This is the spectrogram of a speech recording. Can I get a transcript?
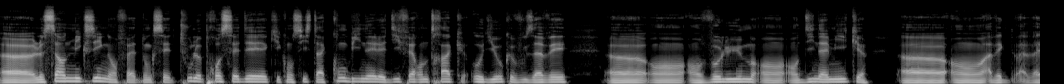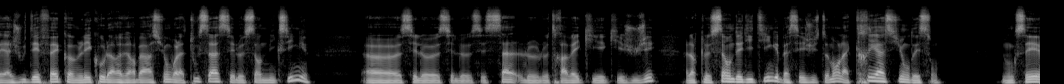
Euh, le sound mixing, en fait, donc c'est tout le procédé qui consiste à combiner les différentes tracks audio que vous avez euh, en, volume, en, dynamique, euh, avec, avec ajout d'effets comme l'écho, la réverbération. Voilà, tout ça, c'est le sound mixing. C'est le, c'est ça le, travail qui est, qui est jugé. Alors que le sound editing, bah, c'est justement la création des sons. Donc c'est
